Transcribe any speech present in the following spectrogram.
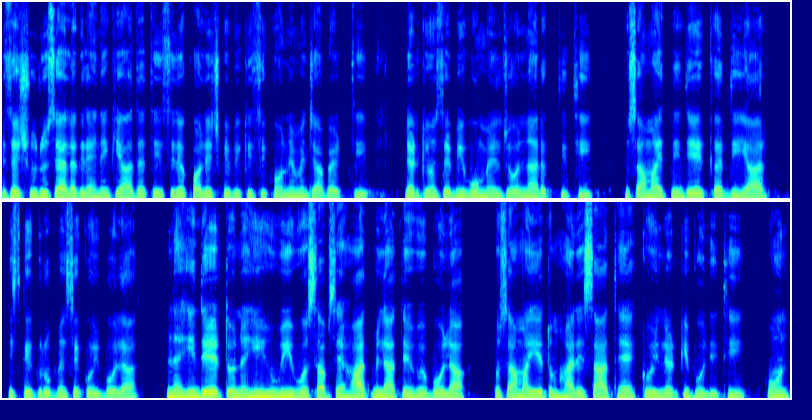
इसे शुरू से अलग रहने की आदत थी, इसलिए कॉलेज के भी किसी कोने में जा बैठती। लड़कियों से भी वो मेल जोल ना रखती थी। उसामा इतनी देर कर दी, यार, इसके ग्रुप में से कोई बोला? नहीं, देर तो नहीं हुई, वो सबसे हाथ मिलाते हुए बोला। उसामा, ये तुम्हारे साथ है, कोई लड़की बोली थी। कौन?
